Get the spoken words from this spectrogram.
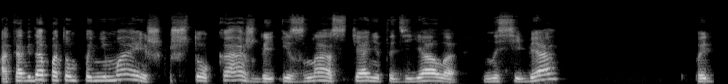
а когда потом понимаешь, что каждый из нас тянет одеяло на себя, э,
